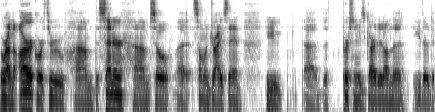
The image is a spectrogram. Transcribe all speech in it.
around the arc or through um, the center. Um, so uh, someone drives in, you uh, the person who's guarded on the either the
